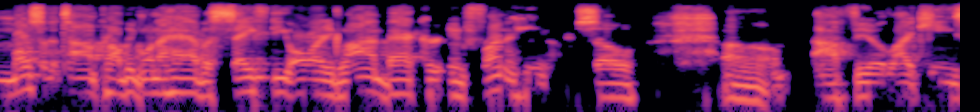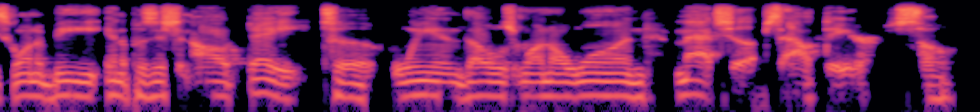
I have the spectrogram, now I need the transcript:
most of the time probably going to have a safety or a linebacker in front of him. So um, I feel like he's going to be in a position all day to win those one on one matchups out there. So,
